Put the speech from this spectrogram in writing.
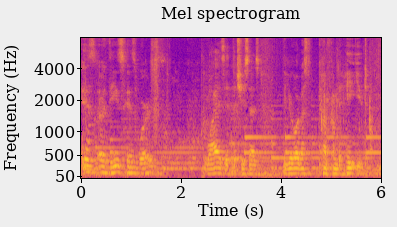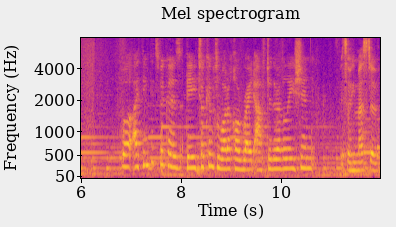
is are these his words? Why is it that she says that your Lord must have come to hate you? Well, I think it's because they took him to Waraqah right after the revelation. So he must have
